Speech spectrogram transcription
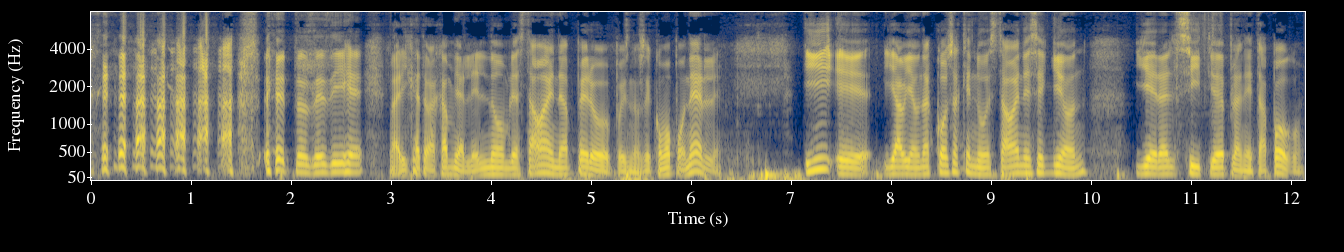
Entonces dije, marica, te voy a cambiarle el nombre a esta vaina, pero pues no sé cómo ponerle. Y, eh, y había una cosa que no estaba en ese guion y era el sitio de Planeta Pogo.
